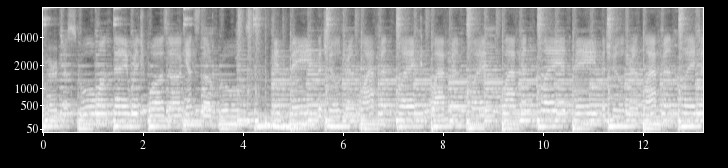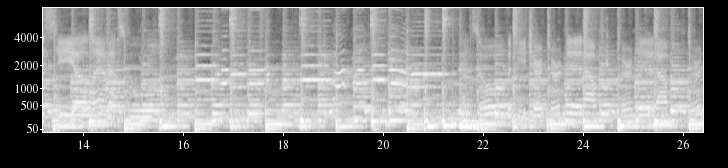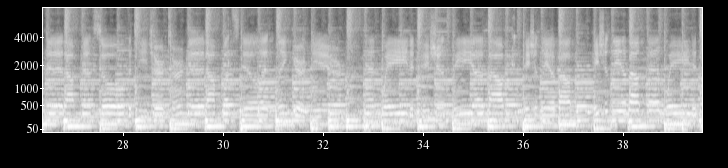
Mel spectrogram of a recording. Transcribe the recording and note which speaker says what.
Speaker 1: rode her to school one day, which was against the rules. patiently about, patiently about and waited.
